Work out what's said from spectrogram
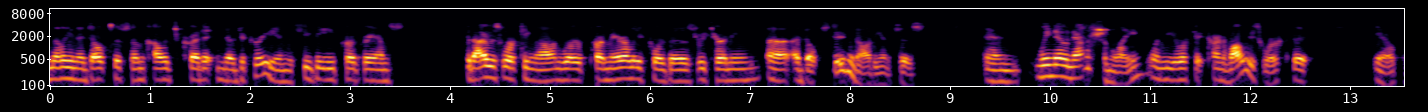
million adults with some college credit and no degree, and the CBE programs that I was working on were primarily for those returning uh, adult student audiences. And we know nationally, when you look at Carnevale's work, that you know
